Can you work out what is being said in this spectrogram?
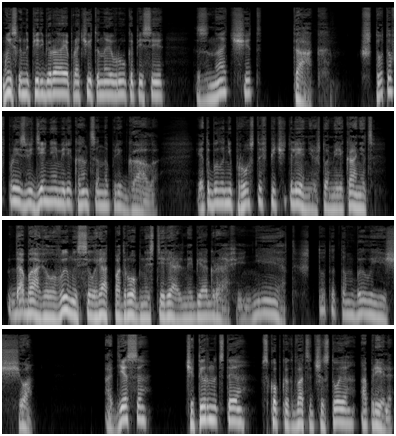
мысленно перебирая прочитанное в рукописи. «Значит, так, что-то в произведении американца напрягало. Это было не просто впечатление, что американец добавил вымысел ряд подробностей реальной биографии. Нет, что-то там было еще. Одесса, 14 в скобках 26 апреля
